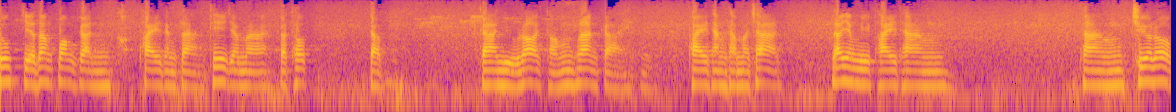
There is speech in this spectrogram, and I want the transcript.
ทุกจะต้องป้องกันภัยต่างๆ ที่จะมากระทบกับการอยู่รอดของร่างกาย ภัยทางธรรมชาติ แล้วยังมีภัยทางทางเชื้อโรค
